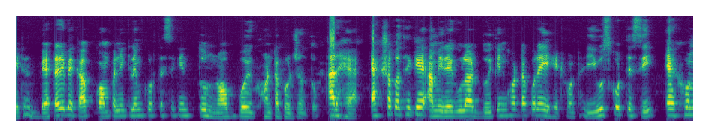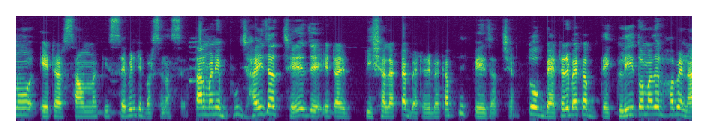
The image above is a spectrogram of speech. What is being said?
এটার ব্যাটারি ব্যাকআপ কোম্পানি ক্লেম করতেছে কিন্তু নব্বই ঘণ্টা পর্যন্ত। আর হ্যাঁ এক সপ্তাহ থেকে আমি রেগুলার দুই তিন ঘণ্টা করে এই হেডফোনটা ইউজ করতেছি, এখনও এটার সাউন্ড নাকি সেভেন্টি পার্সেন্ট আছে। তার মানে বোঝাই যাচ্ছে যে এটার বিশাল একটা ব্যাটারি ব্যাকআপ আপনি পেয়ে যাচ্ছেন। তো ব্যাটারি ব্যাকআপ দেখলেই তো আমাদের হবে না,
